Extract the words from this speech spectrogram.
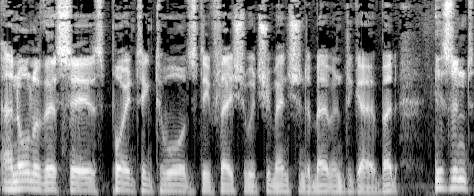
And all of this is pointing towards deflation, which you mentioned a moment ago. But isn't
